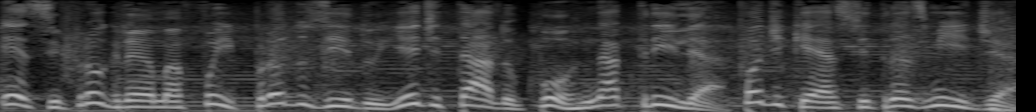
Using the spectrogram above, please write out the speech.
Esse programa foi produzido e editado por Na Trilha, podcast Transmídia.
